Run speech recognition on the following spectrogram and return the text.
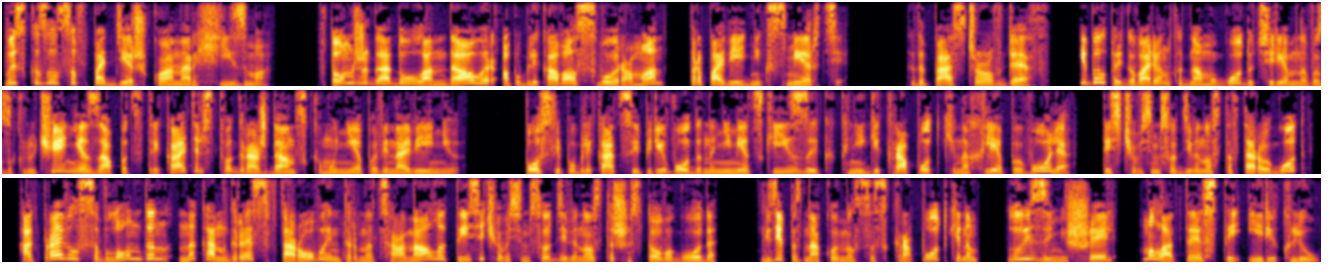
высказался в поддержку анархизма. В том же году Ландауэр опубликовал свой роман «Проповедник смерти» «The Pastor of Death» и был приговорен к одному году тюремного заключения за подстрекательство гражданскому неповиновению. После публикации перевода на немецкий язык книги Кропоткина «Хлеб и воля» 1892 год отправился в Лондон на Конгресс Второго интернационала 1896 года, где познакомился с Кропоткиным, Луизой Мишель, Малатестой и Реклю.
